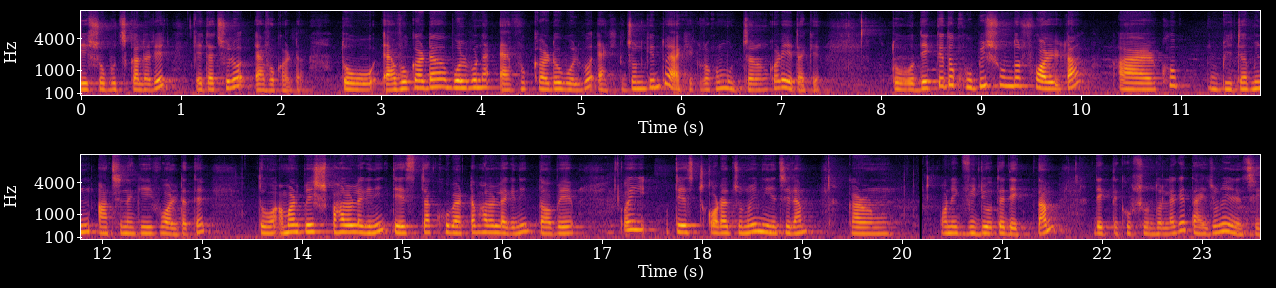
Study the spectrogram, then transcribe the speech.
এই সবুজ কালারের এটা ছিল অ্যাভোকাডা তো অ্যাভোকাডা বলব না অ্যাভোকাডো বলব, এক একজন কিন্তু এক এক রকম উচ্চারণ করে এটাকে। তো দেখতে তো খুবই সুন্দর ফলটা, আর খুব ভিটামিন আছে নাকি এই ফলটাতে? তো আমার বেশ ভালো লাগেনি টেস্টটা খুব একটা ভালো লাগেনি, তবে ওই টেস্ট করার জন্যই নিয়েছিলাম, কারণ অনেক ভিডিওতে দেখতাম, দেখতে খুব সুন্দর লাগে, তাই জন্য এনেছি।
